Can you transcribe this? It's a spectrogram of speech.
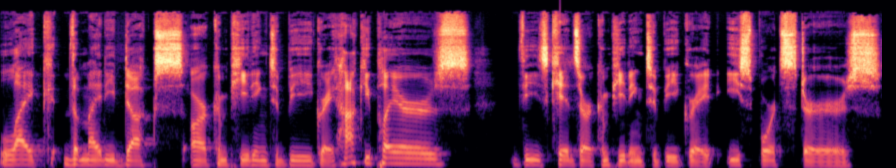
like the Mighty Ducks are competing to be great hockey players, these kids are competing to be great esportsters,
